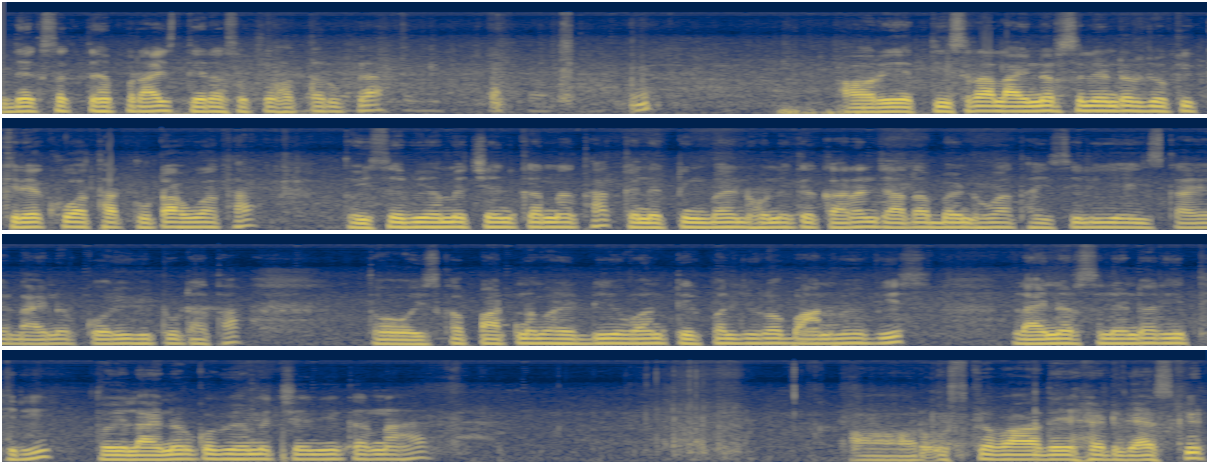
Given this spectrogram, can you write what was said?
देख सकते हैं प्राइस तेरह सौ चौहत्तर रुपया। और ये तीसरा लाइनर सिलेंडर जो कि क्रैक हुआ था, टूटा हुआ था तो इसे भी हमें चेंज करना था। कनेक्टिंग बैंड होने के कारण ज़्यादा बैंड हुआ था, इसीलिए इसका ये लाइनर कोरी भी टूटा था। तो इसका पार्ट नंबर है डी वन, ट्रिपल ज़ीरो, बानवे, बीस, लाइनर सिलेंडर ई थ्री। तो ये लाइनर को भी हमें चेंज ही करना है। और उसके बाद ये हेड गैस किट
